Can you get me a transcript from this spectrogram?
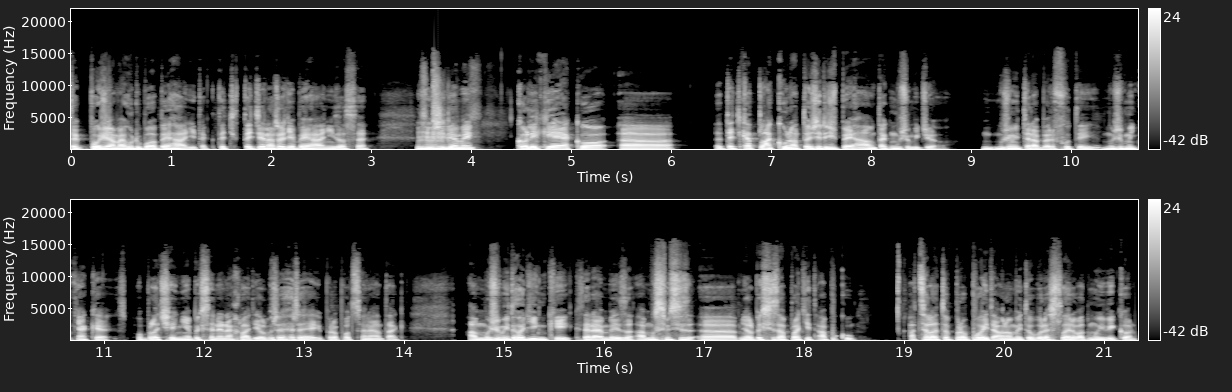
tak používáme hudbu a běhání, tak teď, teď je na řadě běhání zase. Přijde mi, kolik je jako uh, teďka tlaku na to, že když běhám, tak můžu mít, že jo, můžu mít teda barefooty, můžu mít nějaké oblečení, abych se nenachladil, protože hře je i propocené a tak. A můžu mít hodinky, které mi, a musím si, uh, měl bych si zaplatit apku a celé to propojit a ono mi to bude sledovat můj výkon.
